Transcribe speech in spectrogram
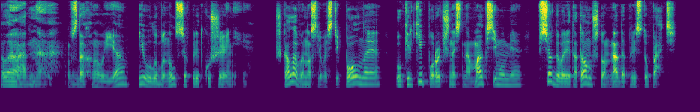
«Ладно», — вздохнул я и улыбнулся в предвкушении. Шкала выносливости полная, у кирки прочность на максимуме, все говорит о том, что надо приступать.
